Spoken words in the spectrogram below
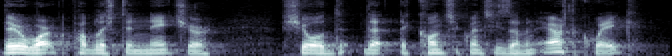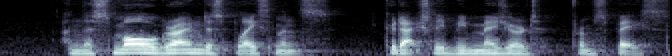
Their work published in Nature showed that the consequences of an earthquake and the small ground displacements could actually be measured from space.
